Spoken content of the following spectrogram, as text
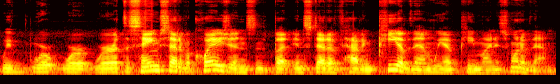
we we're, we're, we're at the same set of equations, but instead of having p of them, we have p minus 1 of them.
